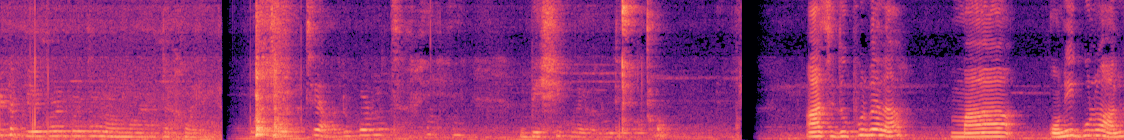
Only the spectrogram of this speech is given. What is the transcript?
একটা পেপার নামাটা হয় হচ্ছে আলু পরোটা? বেশি করে আলু দেবো। আজ দুপুরবেলা মা অনেকগুলো আলু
